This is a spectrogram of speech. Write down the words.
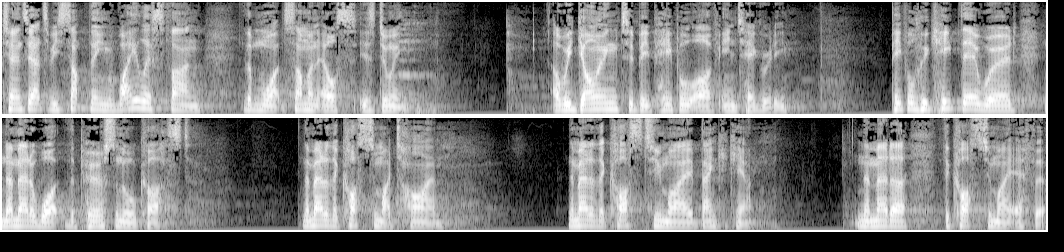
It turns out to be something way less fun than what someone else is doing. Are we going to be people of integrity? People who keep their word no matter what the personal cost, no matter the cost to my time, no matter the cost to my bank account no matter the cost to my effort.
